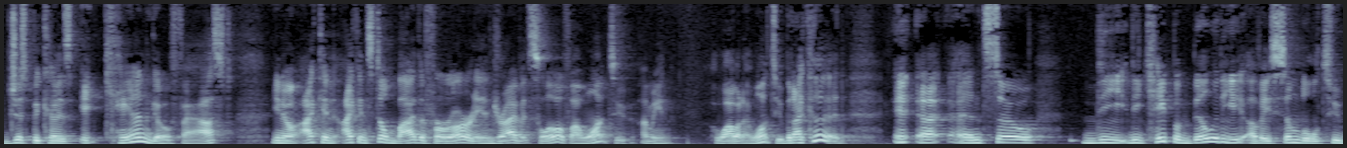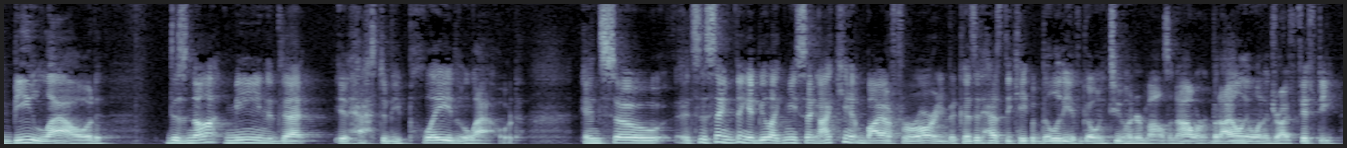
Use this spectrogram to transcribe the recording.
just because it can go fast. You know, I can I can still buy the Ferrari and drive it slow if I want to. I mean, why would I want to? But I could, and, uh, and so the the capability of a cymbal to be loud does not mean that it has to be played loud. And so it's the same thing. It'd be like me saying, I can't buy a Ferrari because it has the capability of going 200 miles an hour, but I only want to drive 50.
